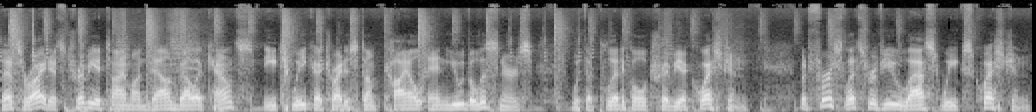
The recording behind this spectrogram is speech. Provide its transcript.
That's right, it's trivia time on Down Ballot Counts. Each week I try to stump Kyle and you, the listeners, with a political trivia question. But first, let's review last week's question.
